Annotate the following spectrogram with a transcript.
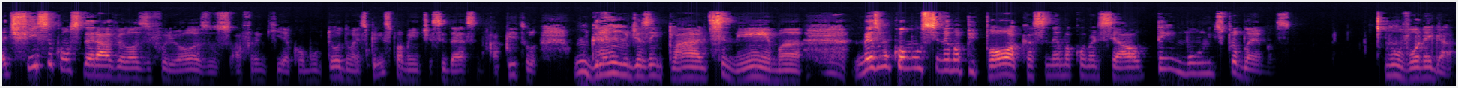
é difícil considerar Velozes e Furiosos, a franquia como um todo, mas principalmente esse décimo capítulo, um grande exemplar de cinema. Mesmo como um cinema pipoca, cinema comercial, tem muitos problemas não vou negar.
